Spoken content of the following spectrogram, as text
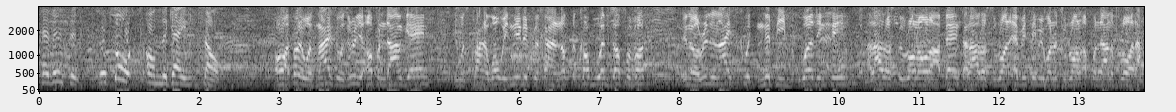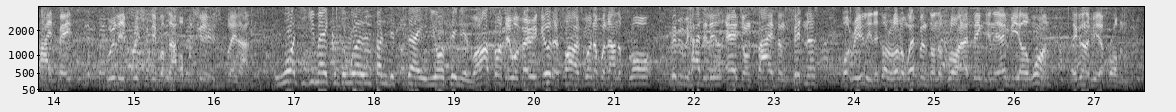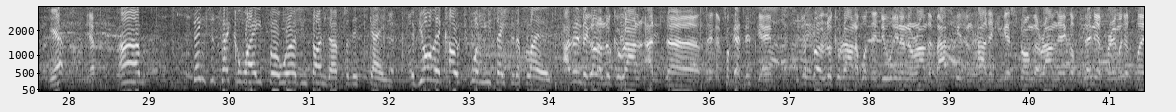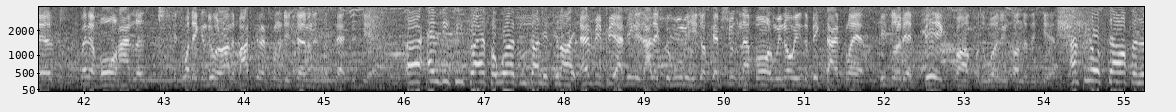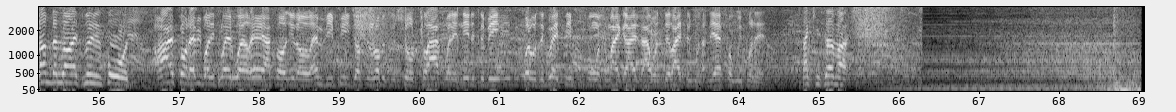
Okay, Vincent, your thoughts on the game itself? Oh, I thought it was nice. It was really up and down game. It was kind of what we needed to kind of knock the cobwebs off of us. You know, really nice, quick, nippy Worthing team. Allowed us to run all our bench, allowed us to run everything we wanted to run up and down the floor at a high pace. Really appreciative of that opportunity to play that. What did you make of the Worthing Thunder today, in your opinion? Well, I thought they were very good as far as going up and down the floor. Maybe we had a little edge on size and fitness, but really they've got a lot of weapons on the floor. And I think in the NBL 1, they're going to be a problem. Yep. Yep. Um, things to take away for Worthing Thunder for this game. If you're their coach, what do you say to the players? I think they've got to look around at, uh, forget this game, they just got to look around at what they do in and around the basket and how they can get stronger around there. They've got plenty of perimeter players, plenty of ball handlers. It's what they can do around the basket that's going to determine the success this year. Uh, MVP player for Worthing Thunder tonight? MVP, I think, is Alex Owumi. He just kept shooting that ball, and we know he's a big time player. He's going to be a big spark for the Worthing Thunder this year. And for yourself and London Lions moving forward? I thought everybody played well here. I thought, you know, MVP Justin Robinson showed class when it needed to be, but it was a great team performance for my guys. I was delighted with the effort we put in. Thank you so much.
